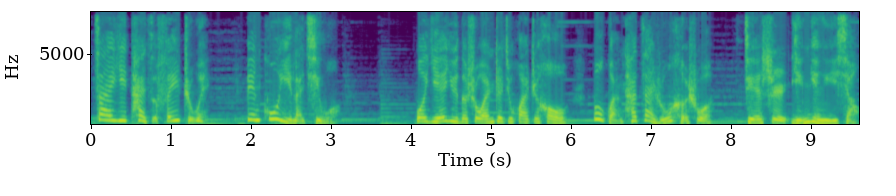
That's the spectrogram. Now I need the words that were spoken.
在意太子妃之位，便故意来气我。我揶揄的说完这句话之后，不管他再如何说，皆是盈盈一笑，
